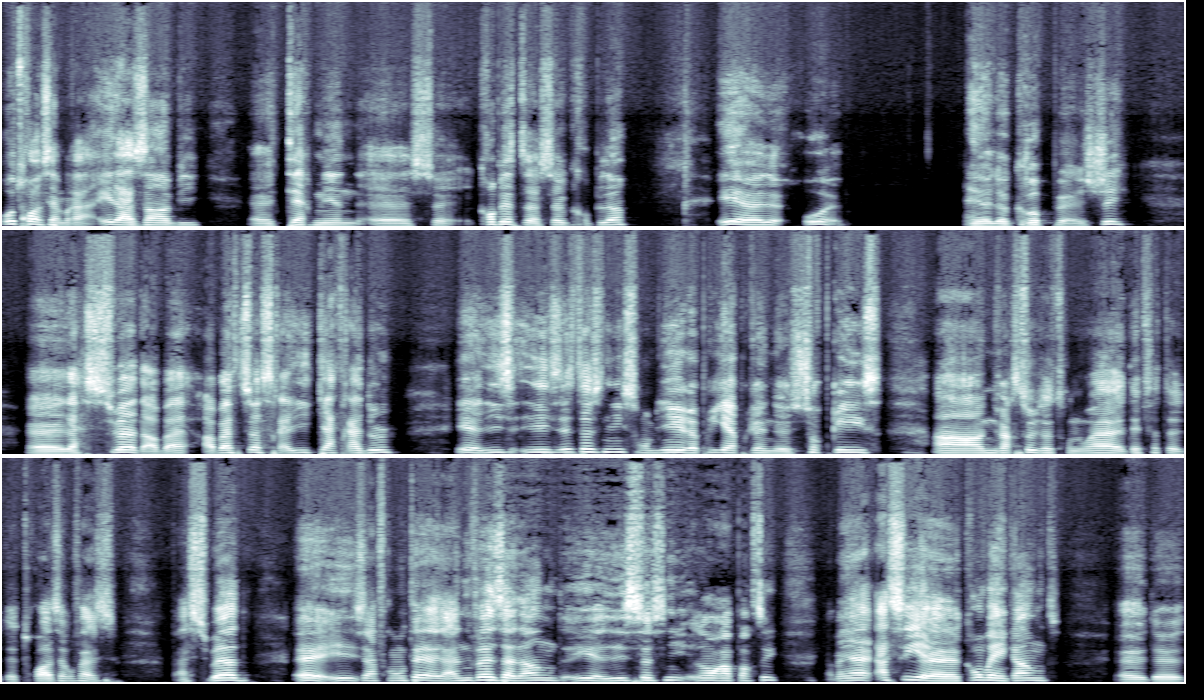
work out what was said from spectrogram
au troisième rang et la Zambie termine ce, complète ce groupe-là. Et le, le groupe G, la Suède a, battu l'Australie 4 à 2. Et les, États-Unis sont bien repris après une surprise en ouverture de tournoi, défaite de 3-0 face à la Suède. Euh, ils affrontaient la Nouvelle-Zélande et euh, les États-Unis l'ont rapporté de manière assez euh, convaincante de,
